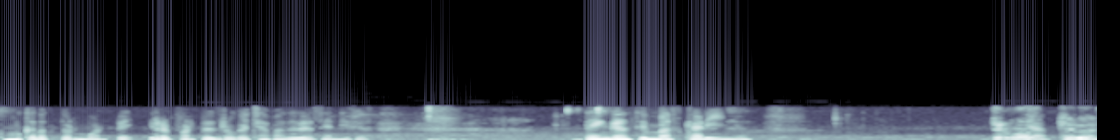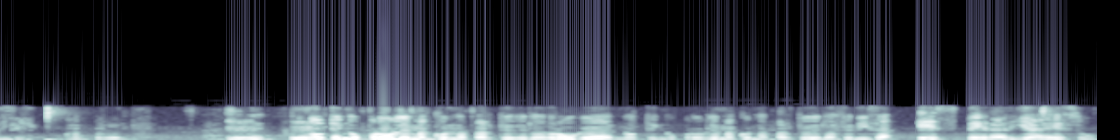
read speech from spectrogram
¿Cómo que Doctor Muerte y reparte droga chapas de cenizas? Ténganse más cariño. Yo no quiero decir, perdón, no tengo problema con la parte de la droga, no tengo problema con la parte de la ceniza. Esperaría eso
